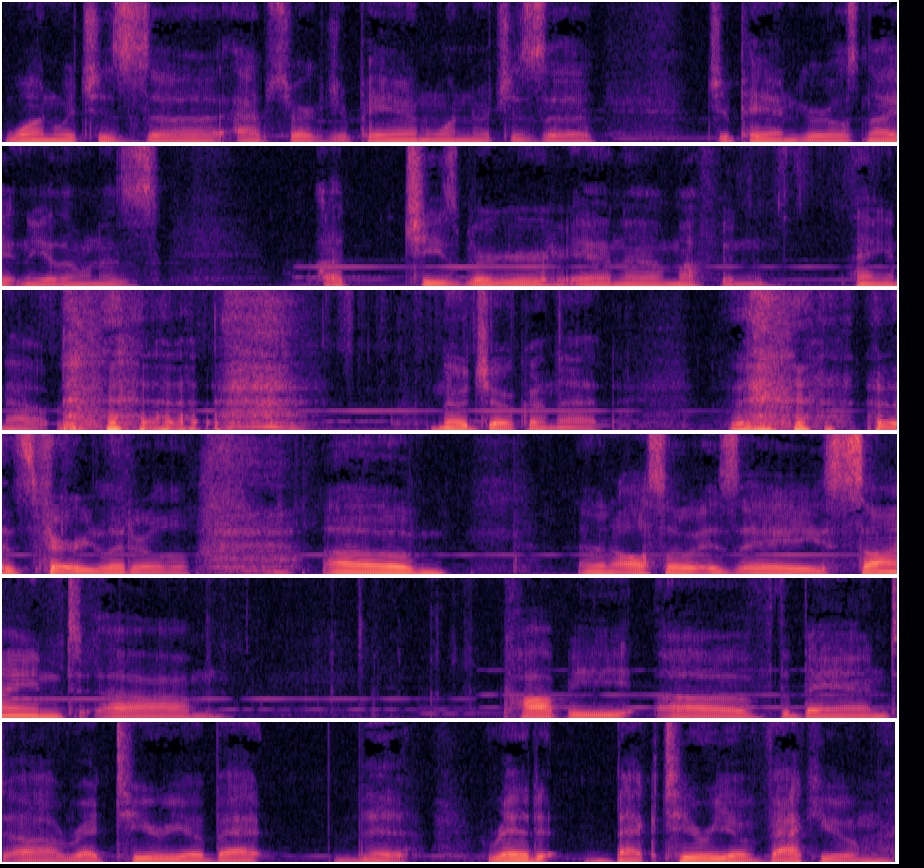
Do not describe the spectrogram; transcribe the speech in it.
one which is uh, Abstract Japan, one which is a Japan Girls Night, and the other one is a cheeseburger and a muffin hanging out. no joke on that. That's very literal. Um, and then also is a signed um, copy of the band uh, Redteria Bat. Red Bacteria Vacuum.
